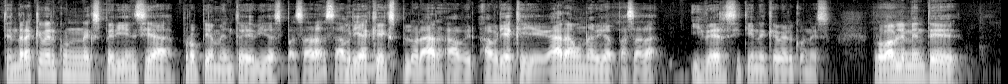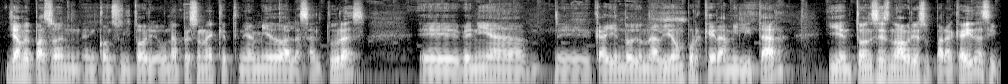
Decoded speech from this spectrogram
tendrá que ver con una experiencia propiamente de vidas pasadas. Habría que explorar, habría que llegar a una vida pasada y ver si tiene que ver con eso. Probablemente ya me pasó en, consultorio, una persona que tenía miedo a las alturas, eh, venía eh, cayendo de un avión porque era militar y entonces no abrió su paracaídas y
